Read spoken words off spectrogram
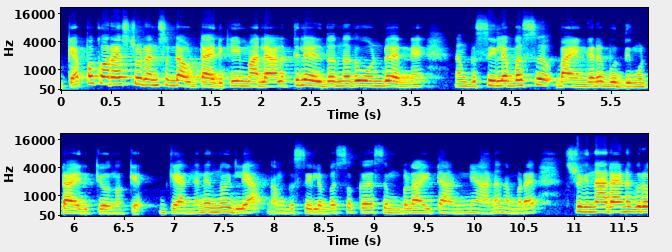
ഓക്കെ അപ്പോൾ കുറേ സ്റ്റുഡൻസ് ഡൗട്ടായിരിക്കും ഈ മലയാളത്തിൽ എഴുതുന്നത് കൊണ്ട് തന്നെ നമുക്ക് സിലബസ് ഭയങ്കര ബുദ്ധിമുട്ടായിരിക്കും എന്നൊക്കെ. ഓക്കെ അങ്ങനെയൊന്നും ഇല്ല നമുക്ക് സിലബസ് ഒക്കെ സിമ്പിൾ ആയിട്ട് തന്നെയാണ് നമ്മുടെ ശ്രീനാരായണ ഗുരു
